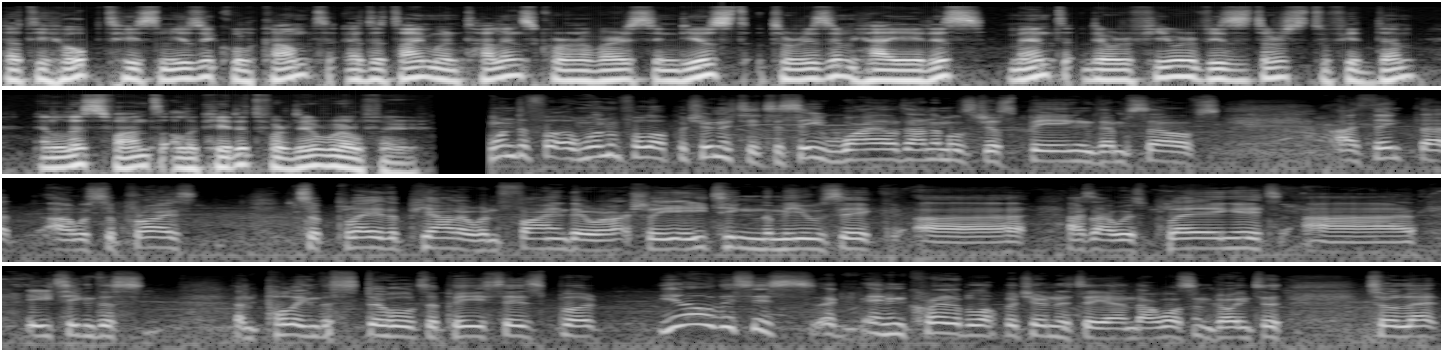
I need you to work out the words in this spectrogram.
that he hoped his music would count at a time when Thailand's coronavirus-induced tourism hiatus meant there were fewer visitors to feed them and less funds allocated for their welfare. Wonderful, a wonderful opportunity to see wild animals just being themselves. I think that I was surprised to play the piano and find they were actually eating the music uh, as I was playing it, uh, eating this and pulling the stool to pieces. But you know, this is an incredible opportunity, and I wasn't going to to let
